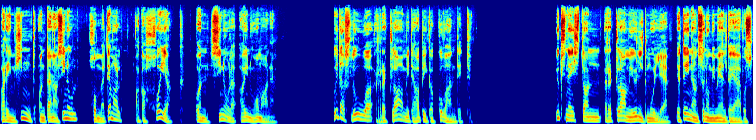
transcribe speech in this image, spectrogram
parim hind on täna sinul, homme temal aga hoiak on sinule ainuomane. kuidas luua reklaamide abiga kuvandit? üks neist on reklaami üldmulje ja teine on sõnumi meeldejäävus.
